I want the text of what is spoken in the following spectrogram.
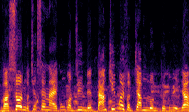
Và sơn của chiếc xe này cũng còn zin đến 8 90 phần trăm luôn, thưa quý vị nhá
